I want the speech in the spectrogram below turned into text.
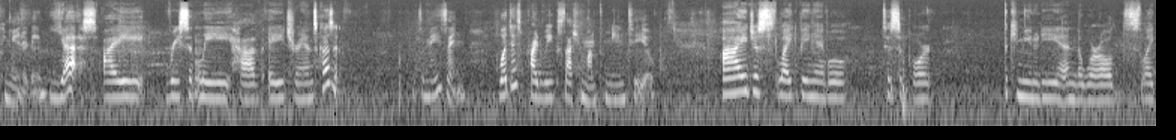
community? Yes, I recently have a trans cousin. That's amazing. What does Pride Week slash month mean to you? I just like being able to support the community and the world's like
